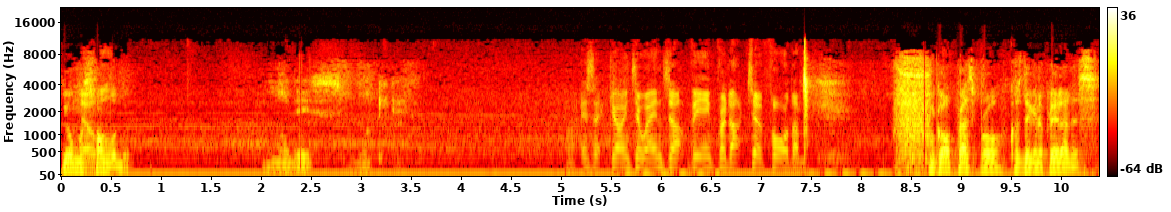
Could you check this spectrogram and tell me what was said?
He almost Noble. fumbled it. Oh my days. Lucky guy. Is it going to end up being productive for them? We gotta press, bro, because they're gonna play like this.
